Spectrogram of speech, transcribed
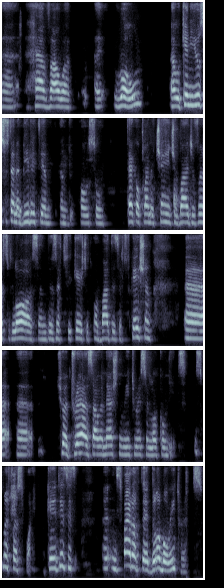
uh, have our role. we can use sustainability and, and also tackle climate change biodiversity loss and desertification, combat desertification, to address our national interests and local needs. This is my first point. Okay, this is in spite of the global interests,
